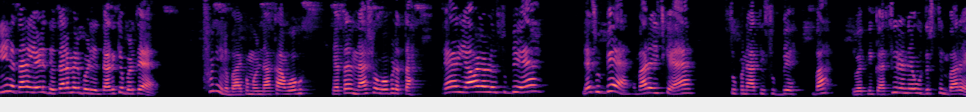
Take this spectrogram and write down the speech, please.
ನೀನು ತಾನೇ ಹೇಳಿದ್ದೆ ತಲೆ ಮೇಲೆ ಬಿಡಿ ಅದಕ್ಕೆ ಬಿಡ್ದೆ. ಥು ನೀನು ಬಾಯ್ಕ ಮಣ್ಣಾಕ ಹೋಗು. ಎತ್ತ ನಾಶ ಹೋಗ್ಬಿಡತ್ತ. ಏ ಯಾವ ಸುದ್ದಿ? ಲೇ ಸುದ್ದಿ? ಬಾರ ಈಚೆಗೆ. ಸುಪ್ಪನಾತಿ ಸುಬ್ಬೆ ಬಾ. ಇವತ್ತು ನಿಂಕ ಹಸಿರನೇ ಉದುರಿಸ್ತೀನಿ ಬಾರೆ.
